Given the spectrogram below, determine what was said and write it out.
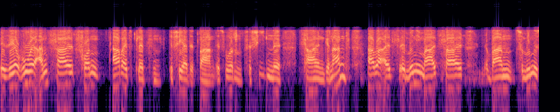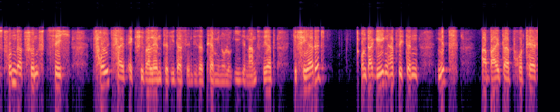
sehr hohe Anzahl von Arbeitsplätzen gefährdet waren. Es wurden verschiedene Zahlen genannt, aber als äh, Minimalzahl waren zumindest 150 Vollzeitäquivalente, wie das in dieser Terminologie genannt wird, gefährdet. Und dagegen hat sich dann Mitarbeiterprotest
